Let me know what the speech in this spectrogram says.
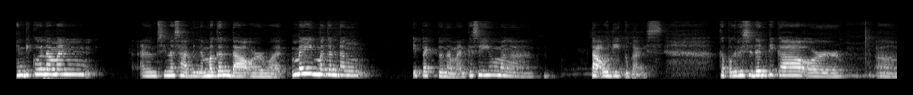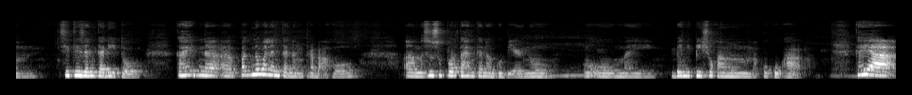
hindi ko naman um, sinasabi na maganda or what. May magandang epekto naman kasi yung mga tao dito guys, kapag residente ka or um, citizen ka dito, kahit na ah, pag nawalan ka ng trabaho, um, susuportahan ka ng gobyerno. Oo, may benepisyo kang makukuha. Kaya,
